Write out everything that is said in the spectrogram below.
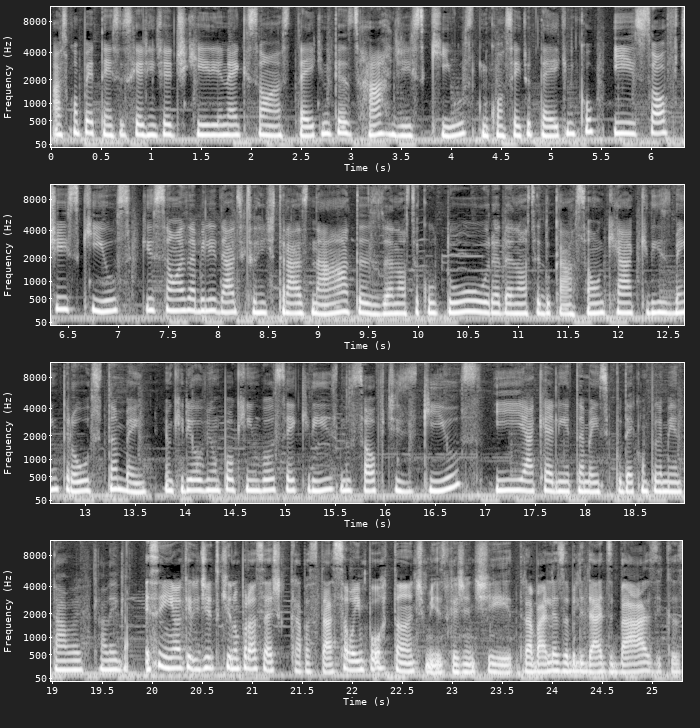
as competências que a gente adquire, né, que são as técnicas hard skills, no conceito técnico, e soft skills, que são as habilidades que a gente traz natas da nossa cultura, da nossa educação, que a Cris bem trouxe também. Eu queria ouvir um pouquinho você, Cris, nos soft skills e a Kelinha também, se puder complementar, vai ficar legal. Sim, eu acredito que no processo de capacitação é importante mesmo que a gente trabalhe as habilidades básicas.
